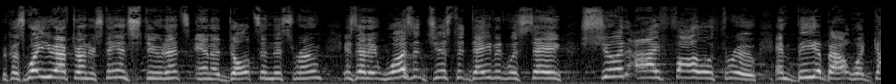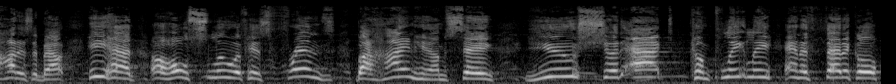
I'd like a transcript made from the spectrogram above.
Because what you have to understand, students and adults in this room, is that it wasn't just that David was saying, Should I follow through and be about what God is about? He had a whole slew of his friends behind him saying, You should act completely antithetical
